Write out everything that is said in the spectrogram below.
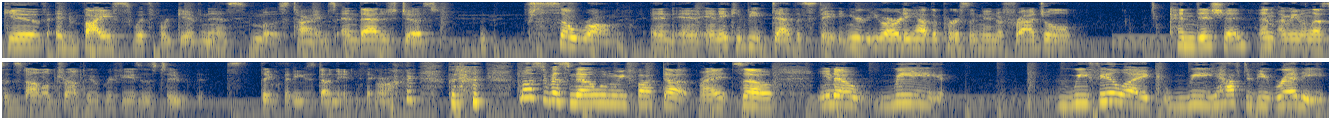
give advice with forgiveness most times, and that is just so wrong. And, and, and it can be devastating. you you already have a person in a fragile condition, and I mean, unless it's Donald Trump who refuses to think that he's done anything wrong. but most of us know when we fucked up, right? So, you know, we we feel like we have to be ready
